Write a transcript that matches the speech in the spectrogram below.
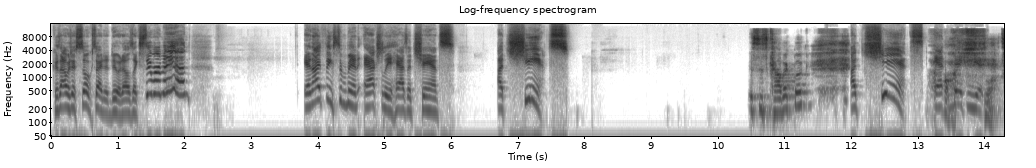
Because I was just so excited to do it. I was like, Superman! And I think Superman actually has a chance, a chance, This is comic book. a chance at Oh, making it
